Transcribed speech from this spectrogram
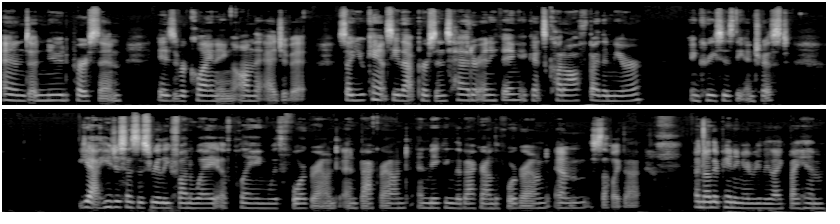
and a nude person is reclining on the edge of it. So you can't see that person's head or anything. It gets cut off by the mirror, increases the interest. Yeah, he just has this really fun way of playing with foreground and background and making the background the foreground and stuff like that. Another painting I really like by him.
